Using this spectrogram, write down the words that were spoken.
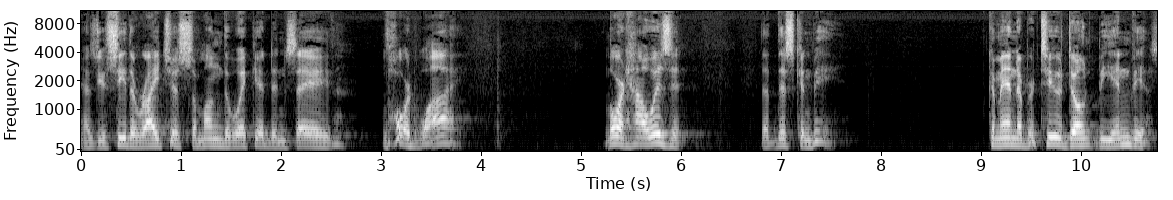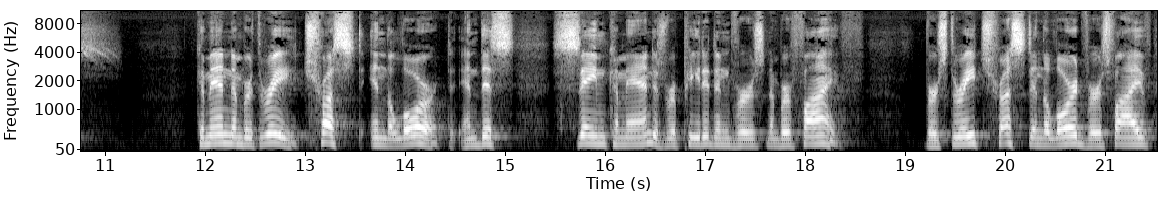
as you see the righteous among the wicked, and say, Lord, why? Lord, how is it that this can be? Command number two don't be envious. Command number three trust in the Lord. And this same command is repeated in verse number five. Verse three, trust in the Lord. Verse five,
